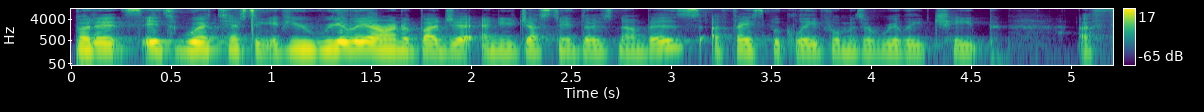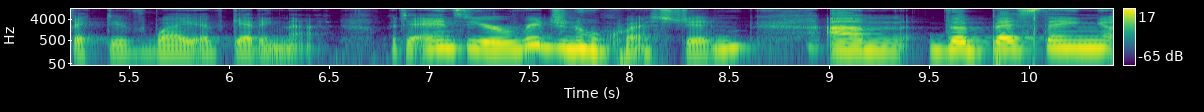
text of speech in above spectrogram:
but it's it's worth testing if you really are on a budget and you just need those numbers a facebook lead form is a really cheap effective way of getting that. But to answer your original question um, the best thing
